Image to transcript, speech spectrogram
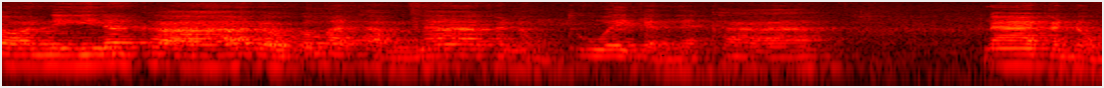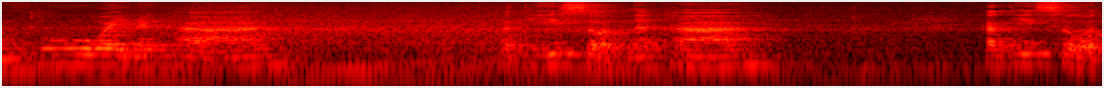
ตอนนี้นะคะเราก็มาทำหน้าขนมถ้วยกันนะคะ หน้าขนมถ้วยนะคะกะทิสดนะคะกะทิสด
